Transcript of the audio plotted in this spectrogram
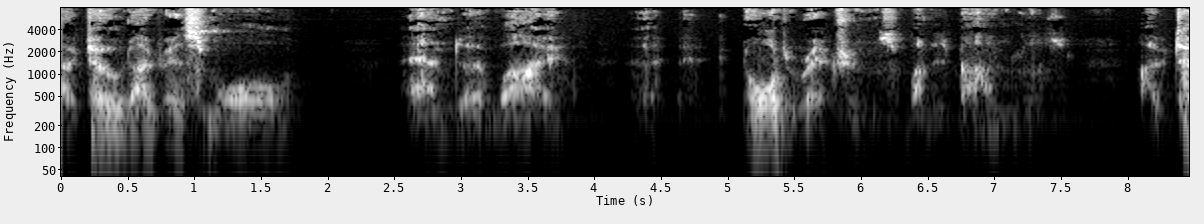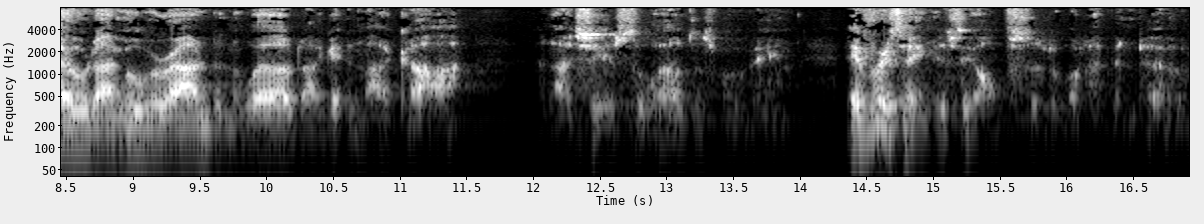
I was told I was very small and uh, why uh, in all directions one is boundless. I'm told I move around in the world, I get in my car, and I see it's the world that's moving. Everything is the opposite of what I've been told.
